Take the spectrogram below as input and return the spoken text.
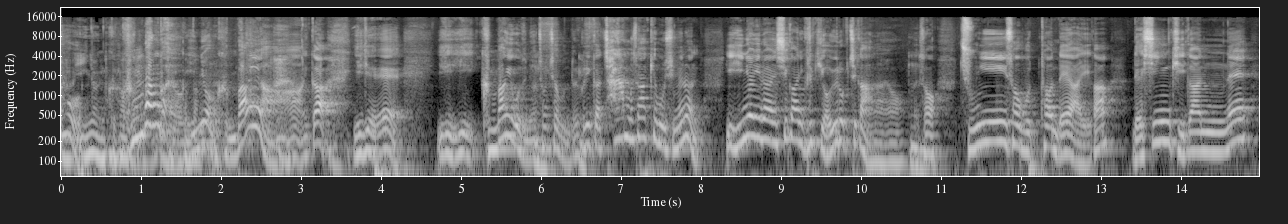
아, 2년 금방. 금방 가요. 2년 금방이야. 그러니까 이게 이게 이 금방이거든요, 청취자분들. 그러니까 잘 한번 생각해 보시면은 이 2년이라는 시간이 그렇게 여유롭지가 않아요. 그래서 중2서부터 내 아이가 내신 기간에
